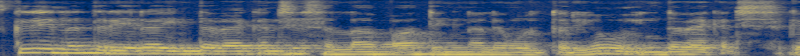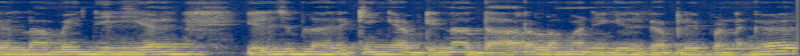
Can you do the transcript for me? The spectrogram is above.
ஸ்க்ரீனில் தெரிகிற இந்த வேகன்சிஸ் எல்லாம் பார்த்தீங்கனாலே உங்களுக்கு தெரியும். இந்த வேகன்சிஸ்க்கு எல்லாமே நீங்கள் எலிஜிபிளாக இருக்கீங்க அப்படின்னா தாராளமாக நீங்கள் இதுக்கு அப்ளை பண்ணுங்கள்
